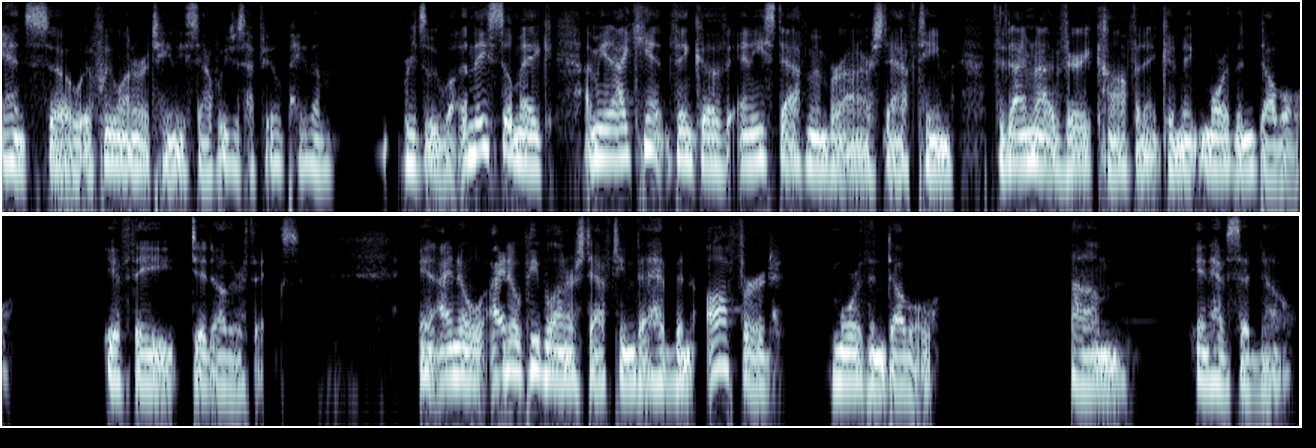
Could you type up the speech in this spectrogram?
and so if we want to retain these staff, we just have to be able to pay them reasonably well. And they still make, I mean, I can't think of any staff member on our staff team that I'm not very confident could make more than double if they did other things. And I know, I know people on our staff team that have been offered more than double um, and have said no.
